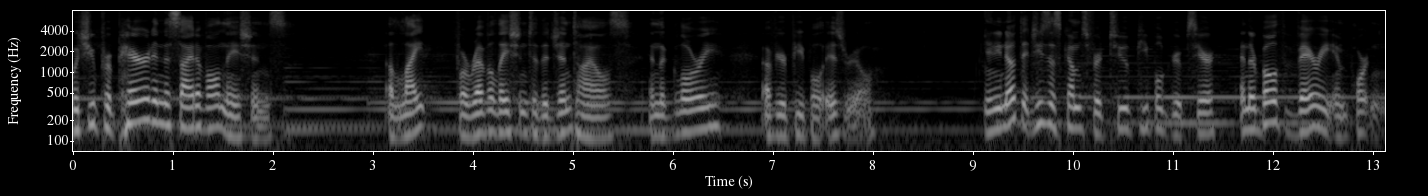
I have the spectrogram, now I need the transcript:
which you prepared in the sight of all nations, a light for revelation to the Gentiles and the glory of your people Israel. And you note that Jesus comes for two people groups here, and they're both very important.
